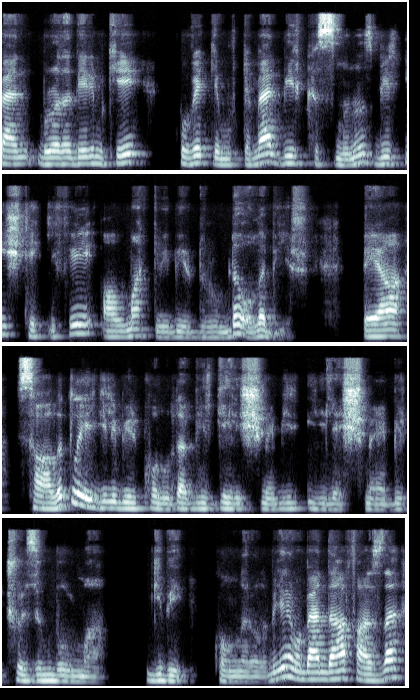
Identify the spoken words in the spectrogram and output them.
Ben burada derim ki kuvvetli muhtemel bir kısmınız bir iş teklifi almak gibi bir durumda olabilir. Veya sağlıkla ilgili bir konuda bir gelişme, bir iyileşme, bir çözüm bulma gibi konular olabilir ama ben daha fazla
